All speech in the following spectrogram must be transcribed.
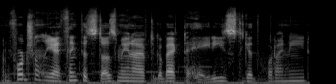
Unfortunately, I think this does mean I have to go back to Hades to get what I need.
